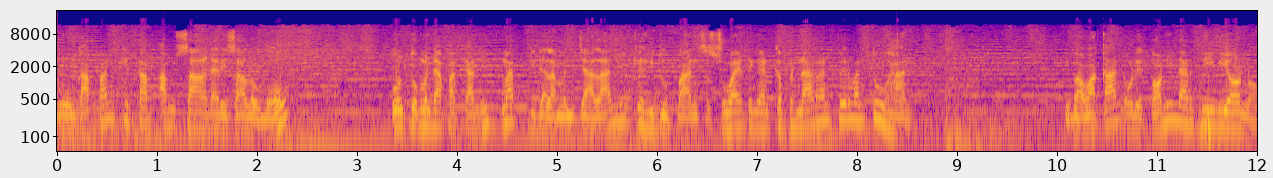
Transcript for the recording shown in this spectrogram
pengungkapan kitab Amsal dari Salomo untuk mendapatkan hikmat di dalam menjalani kehidupan sesuai dengan kebenaran firman Tuhan. Dibawakan oleh Tony Nardiwiono.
